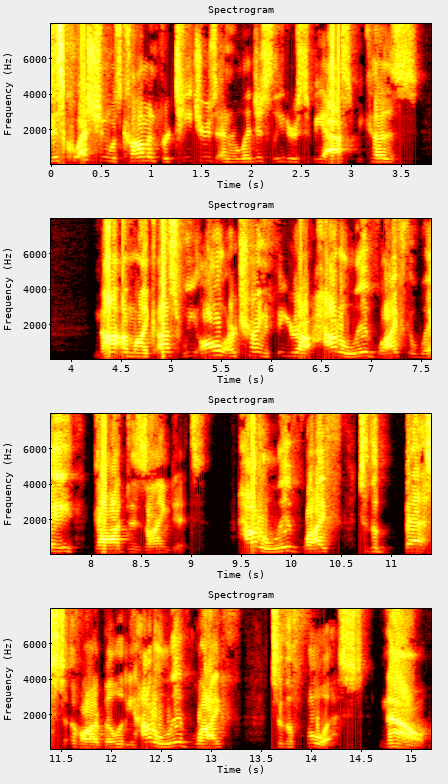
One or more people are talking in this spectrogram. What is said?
This question was common for teachers and religious leaders to be asked because, not unlike us, we all are trying to figure out how to live life the way God designed it. how to live life to the best of our ability, how to live life to the fullest, now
